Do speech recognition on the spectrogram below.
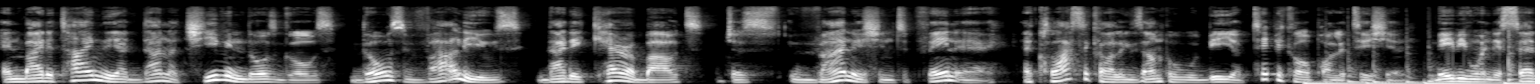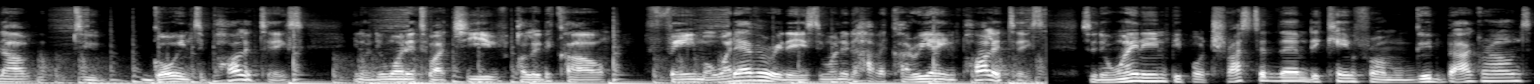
And by the time they are done achieving those goals, those values that they care about just vanish into thin air. A classical example would be your typical politician. Maybe when they set out to go into politics, you know, they wanted to achieve political fame or whatever it is. They wanted to have a career in politics. So they went in, people trusted them. They came from good backgrounds.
